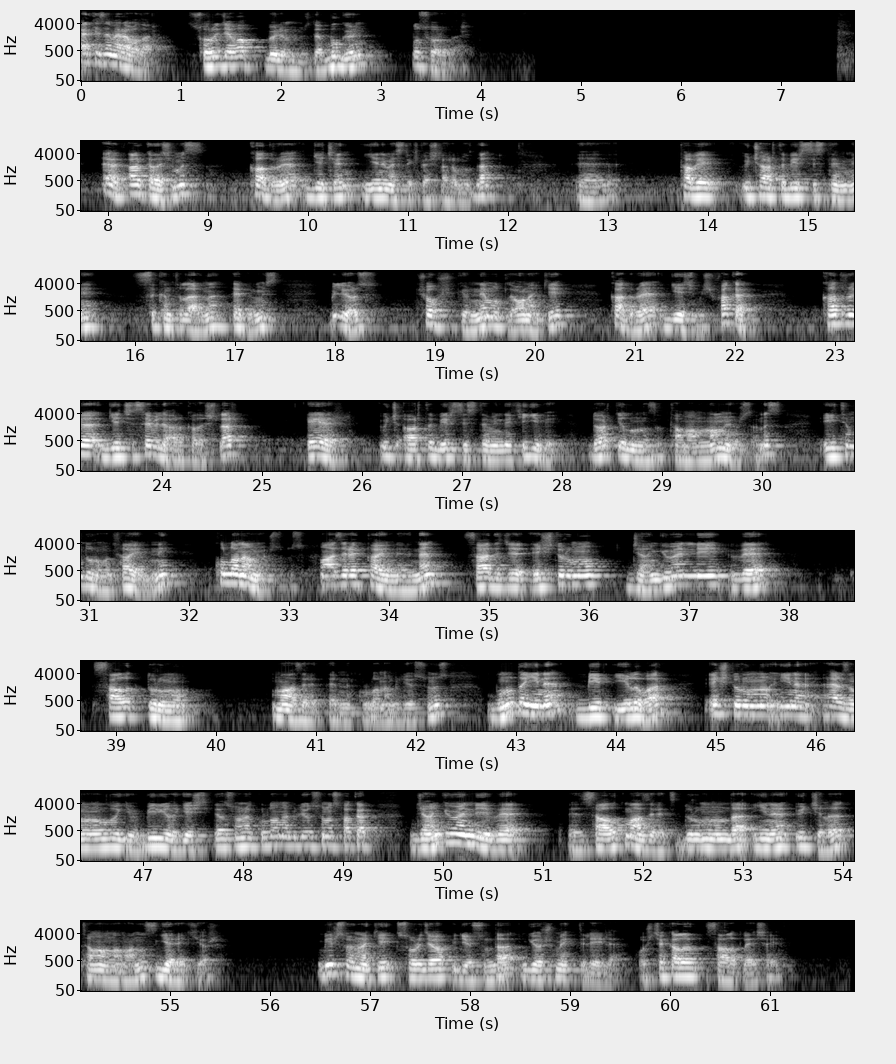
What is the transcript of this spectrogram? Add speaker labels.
Speaker 1: Herkese merhabalar. Soru cevap bölümümüzde bugün bu soru var. Evet arkadaşımız kadroya geçen yeni meslektaşlarımızdan. Ee, Tabi 3 artı 1 sistemini sıkıntılarını hepimiz biliyoruz. Çok şükür ne mutlu ona ki kadroya geçmiş. Fakat kadroya geçilse bile arkadaşlar eğer 3 artı 1 sistemindeki gibi 4 yılınızı tamamlamıyorsanız eğitim durumu tayinini kullanamıyorsunuz. Mazeret tayinlerinden sadece eş durumu, can güvenliği ve sağlık durumu mazeretlerini kullanabiliyorsunuz. Bunu da yine bir yılı var. Eş durumunu yine her zaman olduğu gibi bir yılı geçtikten sonra kullanabiliyorsunuz. Fakat can güvenliği ve e, sağlık mazereti durumunun da yine 3 yılı tamamlamanız gerekiyor. Bir sonraki soru cevap videosunda görüşmek dileğiyle. Hoşçakalın, sağlıkla yaşayın.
